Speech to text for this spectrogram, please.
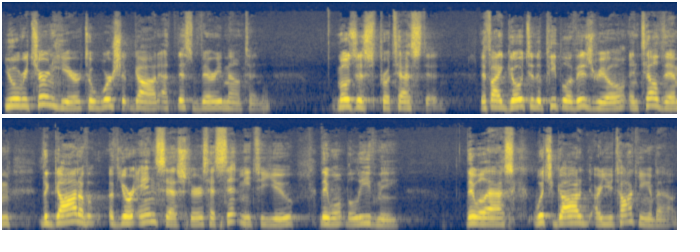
you will return here to worship God at this very mountain. Moses protested. If I go to the people of Israel and tell them, the God of, of your ancestors has sent me to you, they won't believe me. They will ask, Which God are you talking about?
